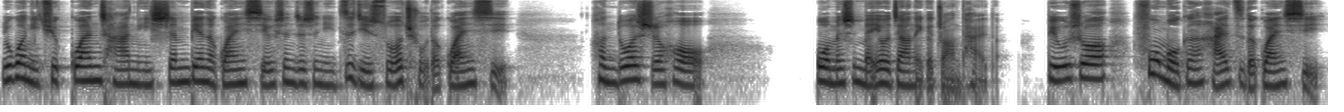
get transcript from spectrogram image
如果你去观察你身边的关系，甚至是你自己所处的关系，很多时候我们是没有这样的一个状态的。比如说，父母跟孩子的关系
